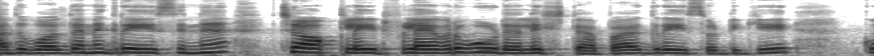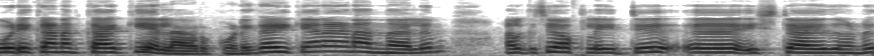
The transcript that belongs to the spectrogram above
അതുപോലെ തന്നെ ഗ്രേസിന് ചോക്ലേറ്റ് ഫ്ലേവർ കൂടുതൽ ഇഷ്ടമാണ് അപ്പോൾ ഗ്രേസ് കുട്ടിക്ക് കൂടി കണക്കാക്കി എല്ലാവർക്കും കൂടി കഴിക്കാനാണ്. എന്നാലും ആൾക്ക് ചോക്ലേറ്റ് ഇഷ്ടമായതുകൊണ്ട്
